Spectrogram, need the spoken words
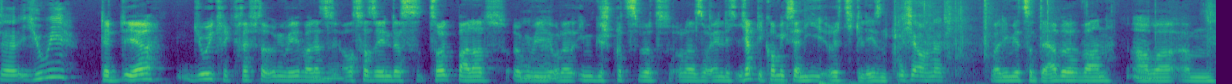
Der Yui? Der, der Yui kriegt Kräfte irgendwie, weil er Mhm. sich aus Versehen das Zeug ballert irgendwie oder ihm gespritzt wird oder so ähnlich. Ich habe die Comics ja nie richtig gelesen, Ich auch nicht. weil die mir zu derbe waren. Mhm. Aber ähm,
